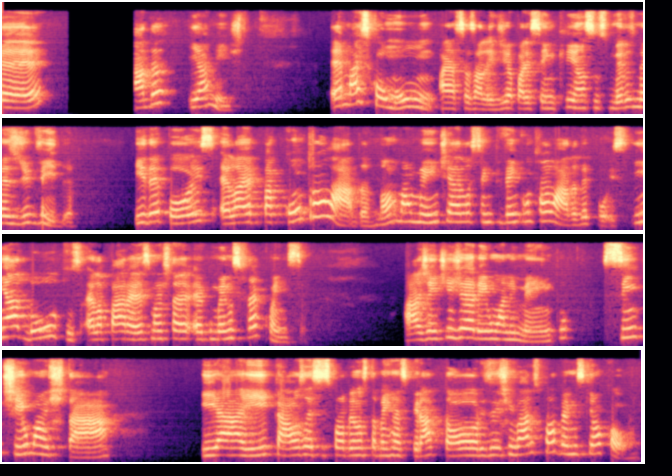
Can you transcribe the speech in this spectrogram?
é nada e a. É mais comum essas alergias aparecerem em crianças nos primeiros meses de vida. E depois ela é controlada. Normalmente ela sempre vem controlada depois. Em adultos ela aparece, mas é, é com menos frequência. A gente ingeriu um alimento, sentiu mal-estar, e aí causa esses problemas também respiratórios, existem vários problemas que ocorrem.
